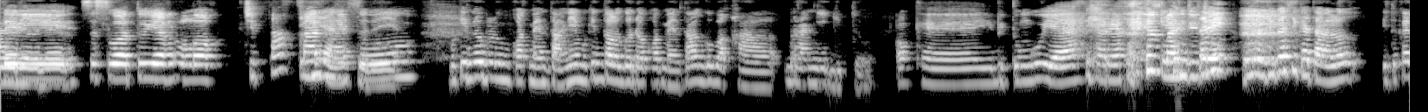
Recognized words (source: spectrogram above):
dari benar-benar. sesuatu yang lo ciptakan Iya, gitu mungkin gue belum kuat mentalnya mungkin kalau gue udah kuat mental gue bakal berani gitu oke ditunggu ya karya-karya selanjutnya tapi bener juga sih kata lo itu kan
